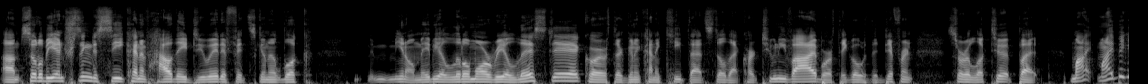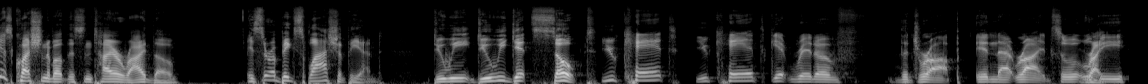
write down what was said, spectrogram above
Um, so it'll be interesting to see kind of how they do it. If it's going to look, you know, maybe a little more realistic, or if they're going to kind of keep that still that cartoony vibe, or if they go with a different sort of look to it. But my my biggest question about this entire ride, though, is there a big splash at the end? Do we do we get soaked? You can't you can't get rid of the drop in that ride. So it will Right. be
